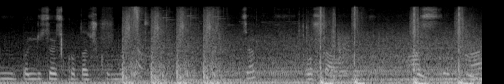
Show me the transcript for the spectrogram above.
М, Поліцейську тачку ми один. Гасим, гасим.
